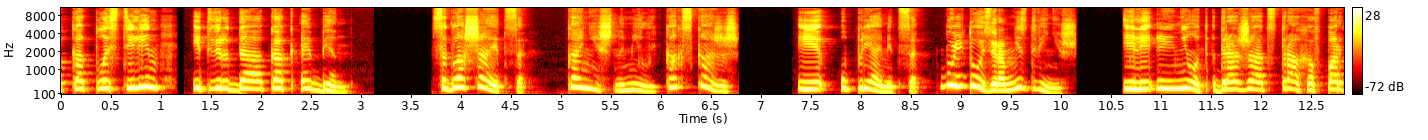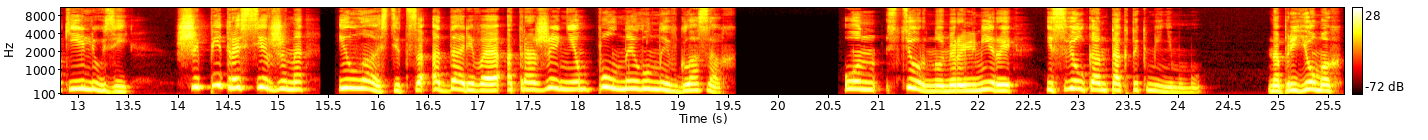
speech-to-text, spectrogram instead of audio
как пластилин, и тверда, как эбен. Соглашается. Конечно, милый, как скажешь. И упрямится. Бульдозером не сдвинешь. Или льнет, дрожа от страха в парке иллюзий. Шипит рассерженно и ластится, одаривая отражением полной луны в глазах. Он стер номер Эльмиры и свел контакты к минимуму. На приемах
